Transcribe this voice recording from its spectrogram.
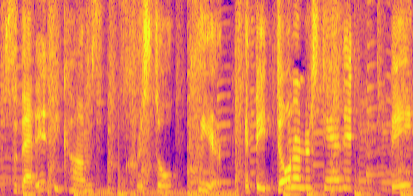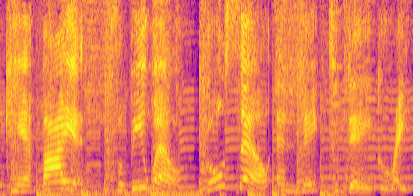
so that it becomes crystal clear. If they don't understand it, they can't buy it. So be well, go sell, and make today great.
